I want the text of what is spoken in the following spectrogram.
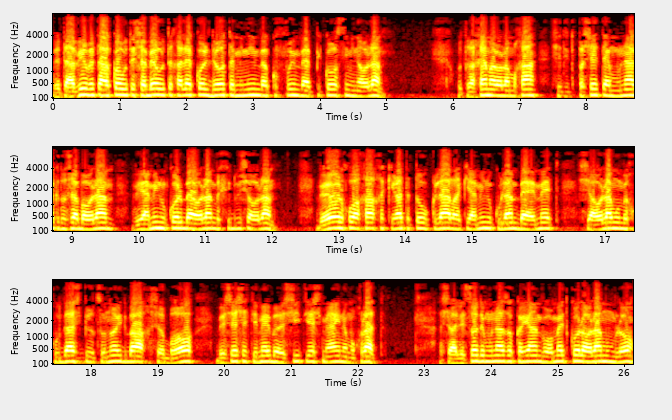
ותעביר ותעקור ותשבר ותחלק כל דעות המינים והכופרים והאפיקורסים מן העולם. ותרחם על עולמך, שתתפשט האמונה הקדושה בעולם, ויאמינו כל באי העולם בחידוש העולם. ולא ילכו אחר חקירת התוהו כלל, רק יאמינו כולם באמת, שהעולם הוא מחודש ברצונו ידבח, אשר בראו בששת ימי בראשית יש מאין המוחלט. אשר על יסוד אמונה זו קיים ועומד כל העולם ומלואו,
